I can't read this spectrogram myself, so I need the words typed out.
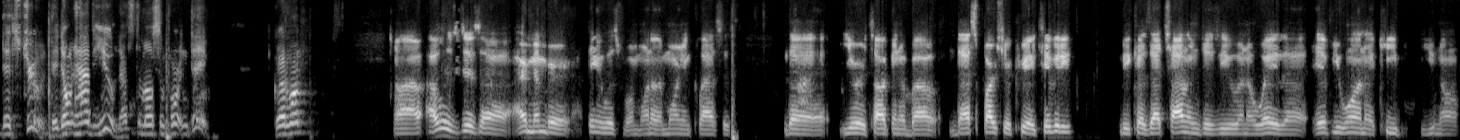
that's true. They don't have you. That's the most important thing. Go ahead, one. Uh, I was just, uh, I remember, I think it was from one of the morning classes that you were talking about that sparks your creativity because that challenges you in a way that if you want to keep, you know,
